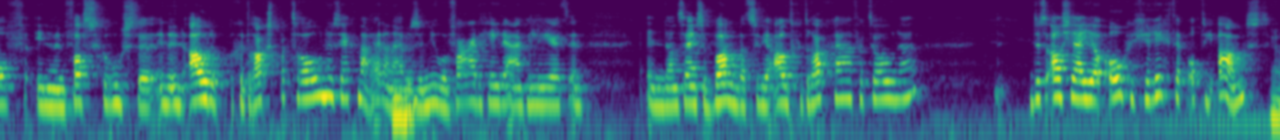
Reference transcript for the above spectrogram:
of in hun vastgeroeste, in hun oude gedragspatronen, zeg maar. Hè. Dan Mhm. hebben ze nieuwe vaardigheden aangeleerd en, en dan zijn ze bang dat ze weer oud gedrag gaan vertonen. Dus als jij je ogen gericht hebt op die angst ja.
